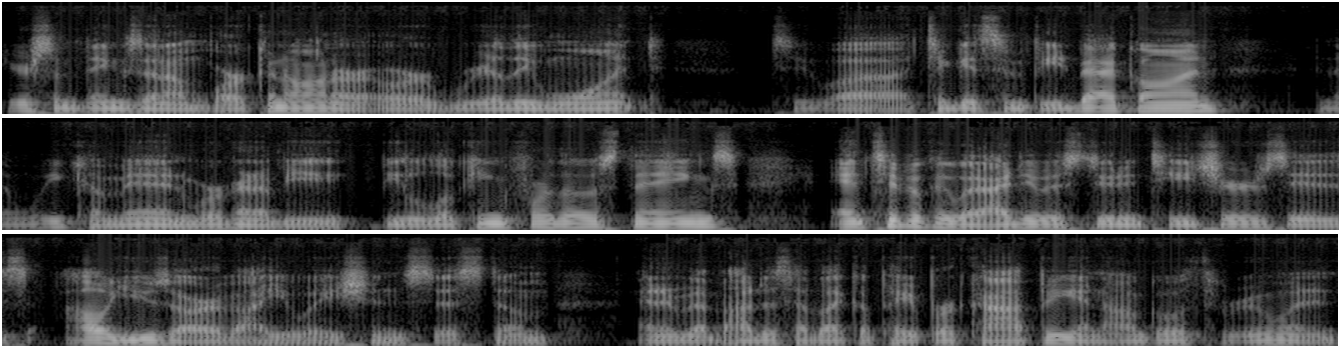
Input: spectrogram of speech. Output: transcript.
Here's some things that I'm working on or, or really want to uh, to get some feedback on." And then we come in, we're going to be be looking for those things. And typically, what I do with student teachers is I'll use our evaluation system and I'll just have like a paper copy and I'll go through and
